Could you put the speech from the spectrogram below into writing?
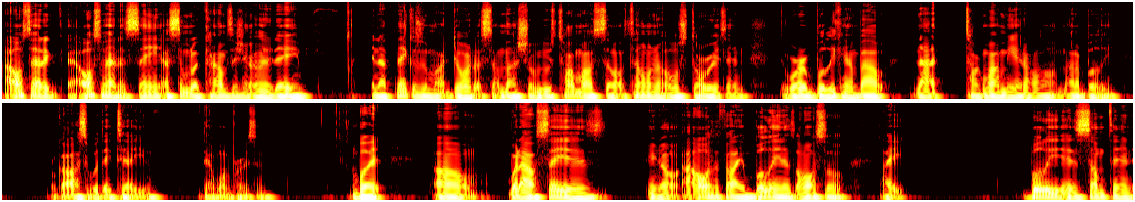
I also had a, I also had a same a similar conversation earlier today, and I think it was with my daughter. So I'm not sure. We was talking about some. I was telling her old stories, and the word bully came about. Not talking about me at all. I'm not a bully, regardless of what they tell you. That one person, but um, what I'll say is, you know, I also feel like bullying is also like bully is something.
